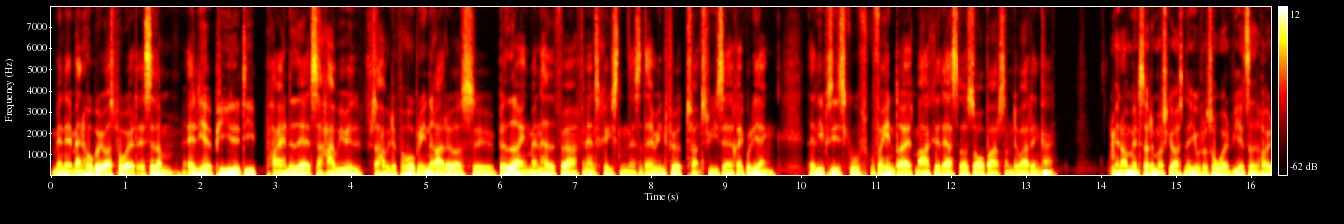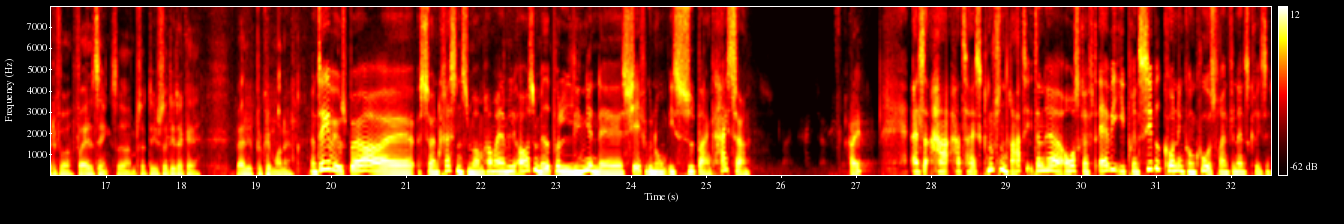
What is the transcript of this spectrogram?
Men øh, man håber jo også på, at selvom alle de her pile de peger nedad, så har vi vel, så har vi da forhåbentlig indrettet os øh, bedre, end man havde før finanskrisen. Altså, der er jo indført tonsvis af regulering, der lige præcis skulle, skulle forhindre, at markedet er så sårbart, som det var dengang. Men omvendt så er det måske også naivt at tro, at vi har taget højde for, for alting, så, så det er jo så det, der kan være lidt bekymrende. Jamen, det kan vi jo spørge øh, Søren Christensen om. Han er nemlig også med på linjen øh, cheføkonom i Sydbank. Hej Søren. Hej. Altså, har, har Thijs Knudsen ret i den her overskrift? Er vi i princippet kun en konkurs fra en finanskrise?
